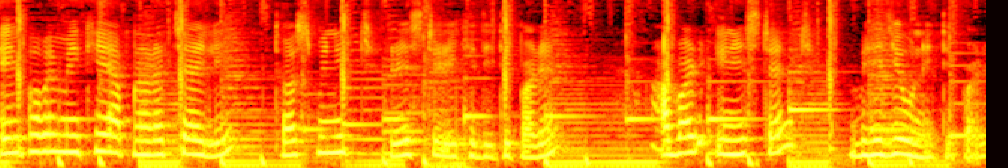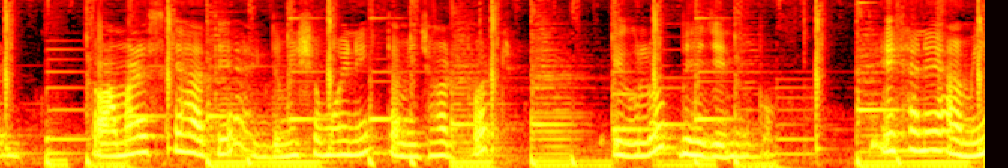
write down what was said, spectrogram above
এইভাবে মেখে আপনারা চাইলে দশ মিনিট রেস্টে রেখে দিতে পারেন। আবার ইনস্ট্যান্ট ভেজেও নিতে পারেন। তো আমার আজকে হাতে একদমই সময় নেই, তো আমি ঝটপট এগুলো ভেজে নেব। এখানে আমি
